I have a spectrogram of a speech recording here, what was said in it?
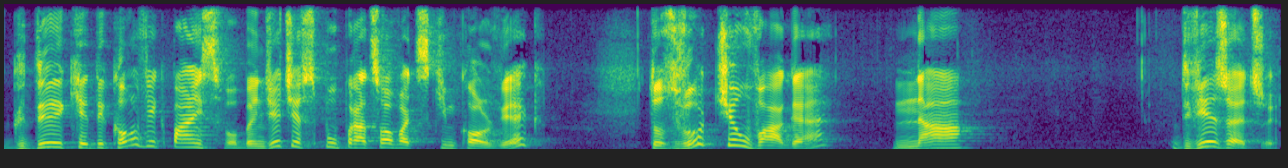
gdy kiedykolwiek Państwo będziecie współpracować z kimkolwiek, to zwróćcie uwagę na dwie rzeczy.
